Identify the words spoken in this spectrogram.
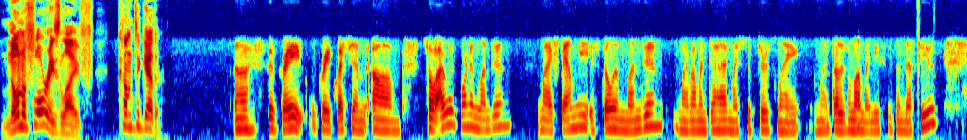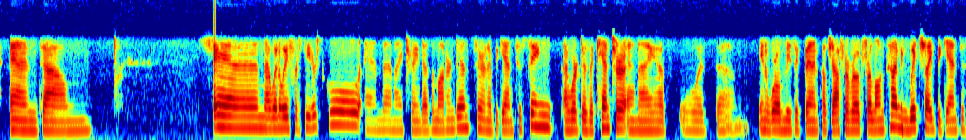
Nona Flory's life come together? Uh, it's a great, great question. Um, so, I was born in London my family is still in London. My mom and dad, my sisters, my my brothers-in-law, my nieces and nephews, and um, and I went away for theater school, and then I trained as a modern dancer, and I began to sing. I worked as a cantor, and I have, was um, in a world music band called Jaffa Road for a long time, in which I began to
